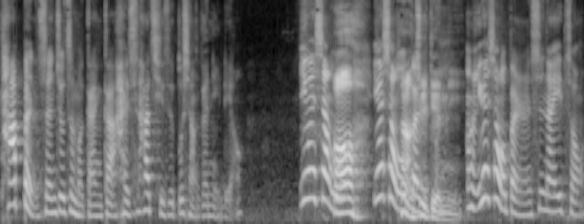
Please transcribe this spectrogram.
他本身就这么尴尬，还是他其实不想跟你聊？因为像我，哦、因为像我本人，嗯，因为像我本人是那一种，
